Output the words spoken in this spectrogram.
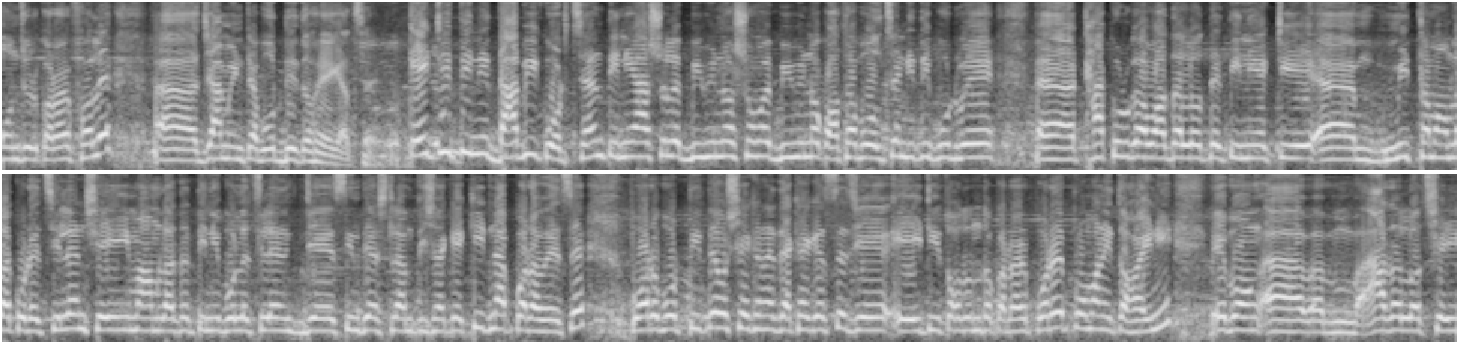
মঞ্জুর করার ফলে জামিনটা বর্ধিত হয়ে গেছে। এটি তিনি দাবি করছেন, তিনি আসলে বিভিন্ন সময় বিভিন্ন কথা বলছেন। ইতিপূর্বে ঠাকুরগাঁও আদালতে তিনি একটি মিথ্যা মামলা করেছিলেন। সেই মামলাতে তিনি বলেছিলেন যে, সিনথিয়া ইসলাম তিশাকে কিডন্যাপ করা হয়েছে। পরবর্তীতেও সেখানে দেখা গেছে যে, এইটি তদন্ত করার পরে প্রমাণিত হয়নি এবং আদালত সেই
